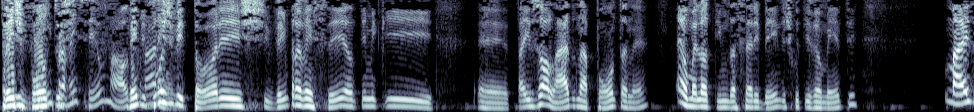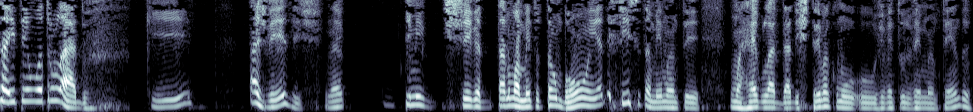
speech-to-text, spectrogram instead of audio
três E vem pontos. pra vencer o Náutico Vem de duas arena. vitórias, vem pra vencer, é um time que é, tá isolado na ponta, né? É o melhor time da Série B, indiscutivelmente. Mas aí tem um outro lado, que às vezes, né, o time chega, tá num momento tão bom e é difícil também manter uma regularidade extrema como o Juventude vem mantendo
